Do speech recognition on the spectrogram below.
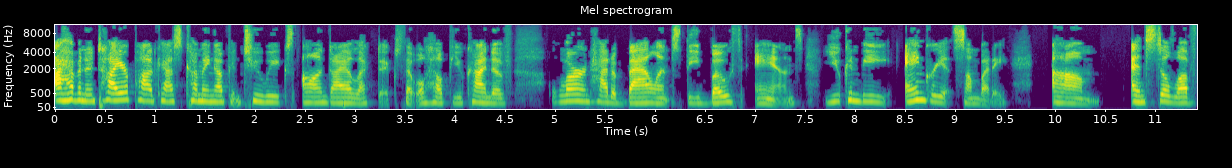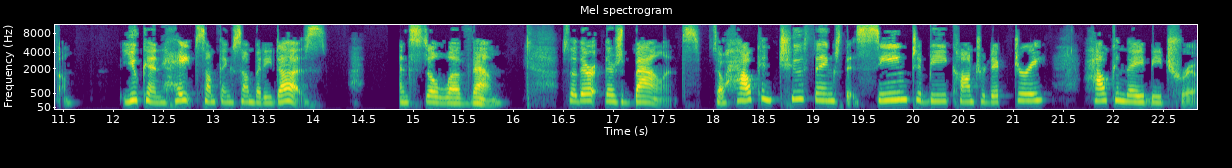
i have an entire podcast coming up in two weeks on dialectics that will help you kind of learn how to balance the both ands. You can be angry at somebody um, and still love them. You can hate something somebody does and still love them. So there there's balance. So how can two things that seem to be contradictory how can they be true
